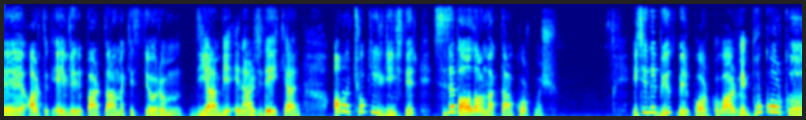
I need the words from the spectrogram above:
e, artık evlenip barklanmak istiyorum diyen bir enerjideyken ama çok ilginçtir size bağlanmaktan korkmuş. İçinde büyük bir korku var ve bu korku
